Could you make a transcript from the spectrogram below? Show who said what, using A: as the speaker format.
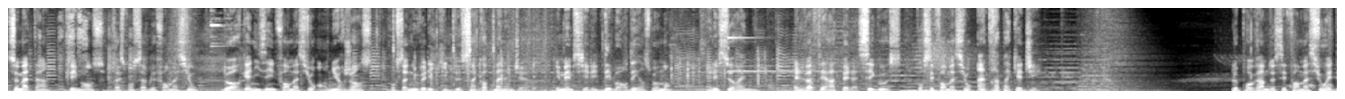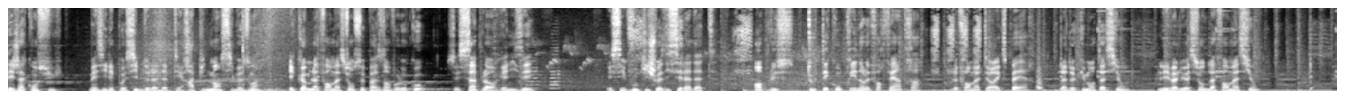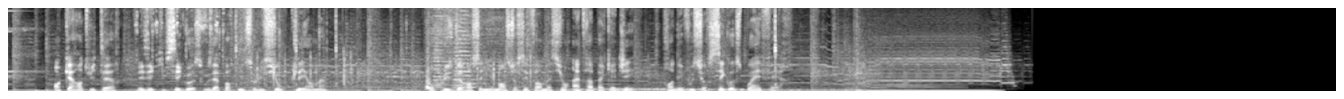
A: Ce matin, Clémence, responsable formation, doit organiser une formation en urgence pour sa nouvelle équipe de 50 managers. Et même si elle est débordée en ce moment, elle est sereine. Elle va faire appel à Segos pour ses formations intra-packagées. Le programme de ces formations est déjà conçu, mais il est possible de l'adapter rapidement si besoin. Et comme la formation se passe dans vos locaux, c'est simple à organiser et c'est vous qui choisissez la date. En plus, tout est compris dans le forfait intra. Le formateur expert, la documentation, l'évaluation de la formation. En 48 heures, les équipes Segos vous apportent une solution clé en main. Pour plus de renseignements sur ces formations intra-packagées, rendez-vous sur segos.fr.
